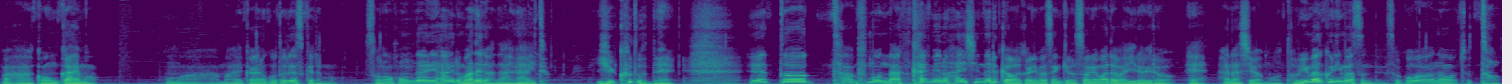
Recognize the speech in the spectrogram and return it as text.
まあ、今回も、まあ、毎回のことですけども、その本題に入るまでが長いということで、えっと、多分もう何回目の配信になるか分かりませんけど、それまではいろいろ、え、話はもう飛びまくりますんで、そこはあの、ちょっと、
